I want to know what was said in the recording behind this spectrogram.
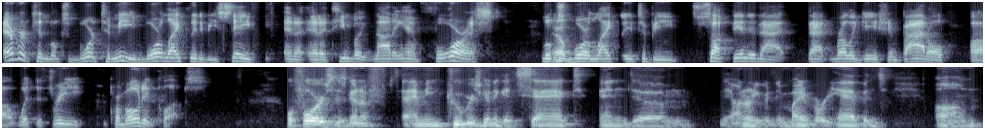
Everton looks more to me more likely to be safe, and a, and a team like Nottingham Forest looks yep. more likely to be sucked into that that relegation battle uh, with the three promoted clubs. Well, Forest is going to. I mean, Cooper's going to get sacked, and um, I don't even. It might have already happened, um,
